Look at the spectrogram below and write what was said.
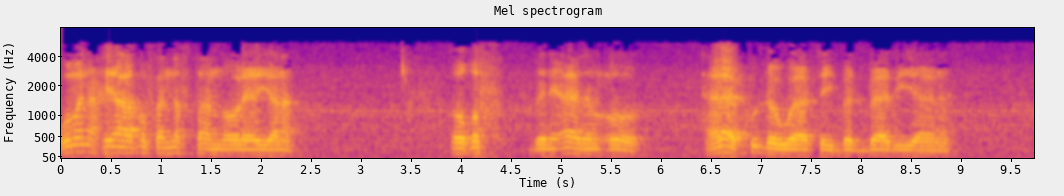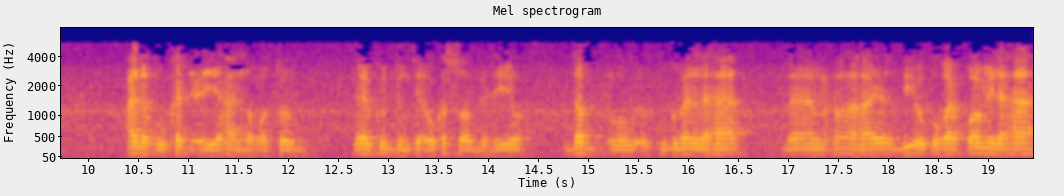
Waman axyaaa qofka naftan nooleeyana oo qof bani aadam oo halaag ku dhowaatay badbaadiyaana cadab uu ka dhiciyo ha noqoto meel ku duntay uu ka soo bixiyo dab uu ku guban lahaa muxuu ahaaye biyu ku qarqoomi lahaa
